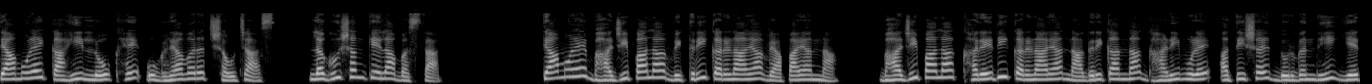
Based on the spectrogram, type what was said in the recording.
त्यामुळे काही लोक हे उघड्यावरच शौचास लघुशंकेला बसतात. त्यामुळे भाजीपाला विक्री करणाऱ्या व्यापाऱ्यांना भाजीपाला खरेदी करणाऱ्या नागरिकांना घाणीमुळे अतिशय दुर्गंधी येत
